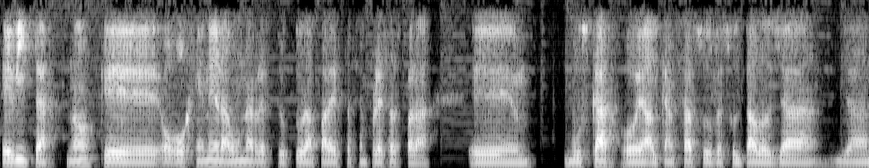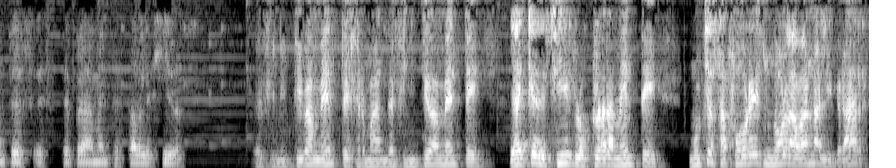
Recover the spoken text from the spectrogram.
evita, ¿no? Que, o, genera una reestructura para estas empresas para eh, buscar o alcanzar sus resultados ya, ya antes este, previamente establecidos. Definitivamente, Germán, definitivamente. Y hay que decirlo claramente, muchas Afores no la van a librar.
